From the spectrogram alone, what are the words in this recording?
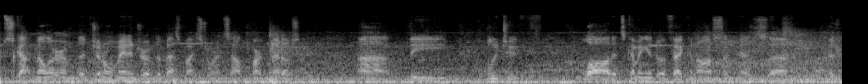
I'm Scott Miller. I'm the general manager of the Best Buy store in Southpark Meadows. Uh, the Bluetooth law that's coming into effect in Austin has uh, has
